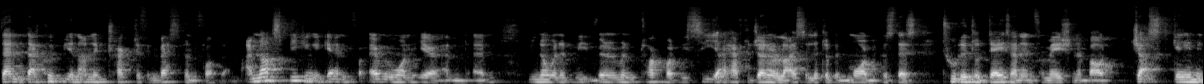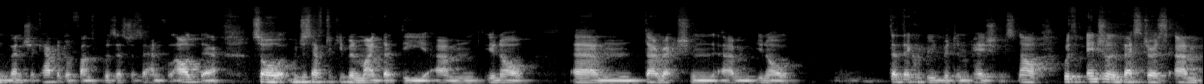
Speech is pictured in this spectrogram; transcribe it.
then that could be an unattractive investment for them. I'm not speaking again for everyone here. And, and you know, when, it, when, we talk about VC, I have to generalize a little bit more because there's too little data and information about just gaming venture capital funds because there's just a handful out there. So we just have to keep in mind that the, um, you know, um, direction, um, you know, that there could be a bit impatience. Now, with angel investors, um,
